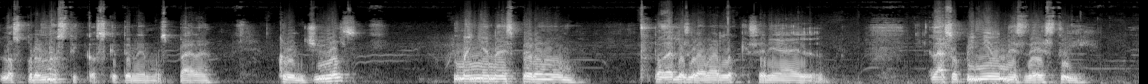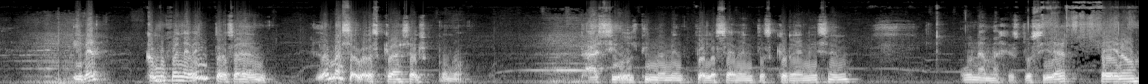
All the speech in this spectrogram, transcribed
los pronósticos que tenemos para Jewels. Mañana espero poderles grabar lo que sería el las opiniones de esto y, y ver cómo fue el evento. O sea, lo más seguro es que va a ser como ha sido últimamente los eventos que organizan una majestuosidad, pero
